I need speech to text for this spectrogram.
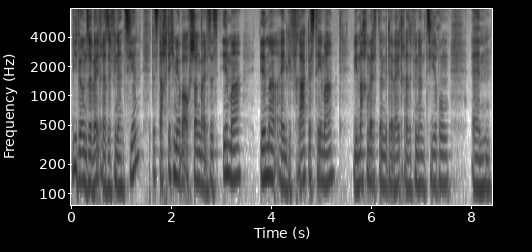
wie wir unsere Weltreise finanzieren. Das dachte ich mir aber auch schon, weil das ist immer, immer ein gefragtes Thema. Wie machen wir das dann mit der Weltreisefinanzierung? Ähm,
